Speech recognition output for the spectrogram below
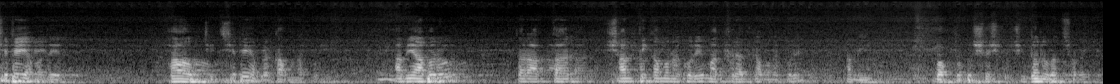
সেটাই আমাদের হওয়া উচিত, সেটাই আমরা কামনা করি। আমি আবারও তার আত্মার শান্তি কামনা করে, মাগফিরাত কামনা করে আমি বক্তব্য শেষ করছি। ধন্যবাদ সবাইকে।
